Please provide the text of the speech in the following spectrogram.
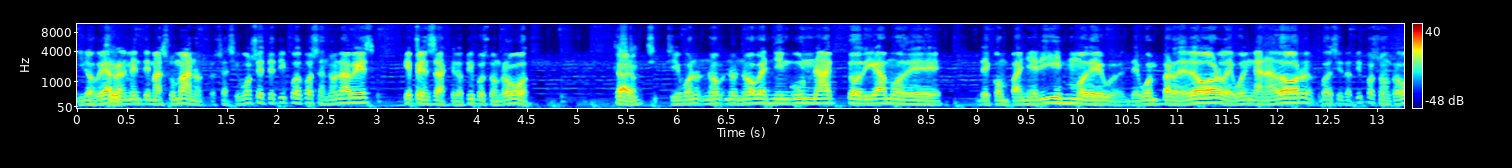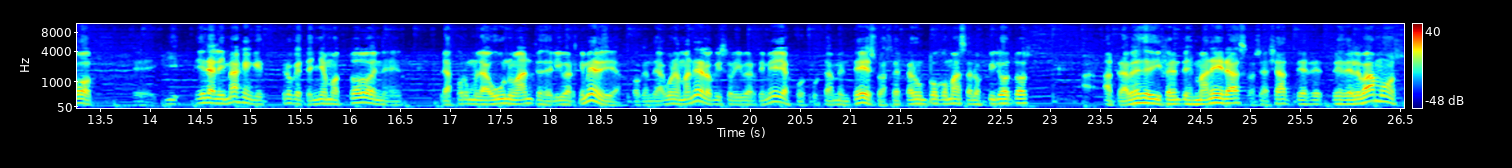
y los vea realmente más humanos. O sea, si vos este tipo de cosas no la ves, ¿qué pensás? Que los tipos son robots. Claro. Si, vos no, no, ves ningún acto, digamos, de, compañerismo, de, de, buen perdedor, de buen ganador, vos decís, los tipos son robots. Eh, y era la imagen que creo que teníamos todo en la Fórmula 1 antes de Liberty Media, porque de alguna manera lo que hizo Liberty Media fue justamente eso, acercar un poco más a los pilotos a, través de diferentes maneras, o sea, ya desde, el vamos,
